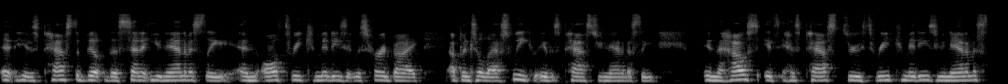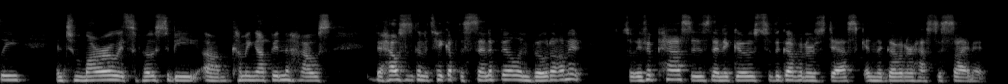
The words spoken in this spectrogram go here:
it has passed the bill, the Senate unanimously, and all three committees it was heard by up until last week, it was passed unanimously. In the House, it has passed through three committees unanimously. And tomorrow it's supposed to be um, coming up in the House. The House is going to take up the Senate bill and vote on it. So if it passes, then it goes to the governor's desk and the governor has to sign it.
